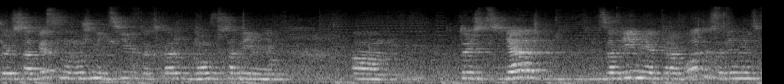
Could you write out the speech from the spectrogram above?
то есть, соответственно, нужно идти, так скажем, в ногу со временем. А, то есть я за время этой работы, за время этих,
